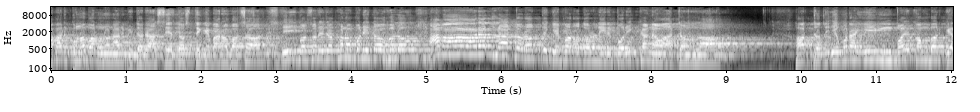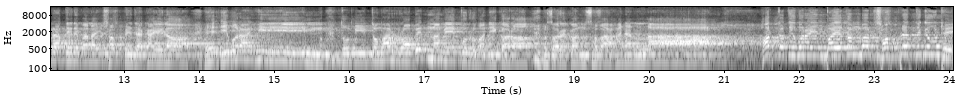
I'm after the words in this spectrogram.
আবার কোন বর্ণনার ভিতরে আছে দশ থেকে বারো বছর। এই বছরে যখন উপনীত হলো, আমার আল্লাহ তরফ থেকে বড় ধরনের পরীক্ষা নেওয়ার জন্য হজরত ইব্রাহিম পয়গম্বরকে রাতের বেলায় স্বপ্নে দেখাইল, হে ইব্রাহিম, তুমি তোমার রবের নামে কোরবানি করো। জরকন সুবহানাল্লাহ। হজরত ইব্রাহিম পয়গম্বর স্বপ্নের থেকে উঠে,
